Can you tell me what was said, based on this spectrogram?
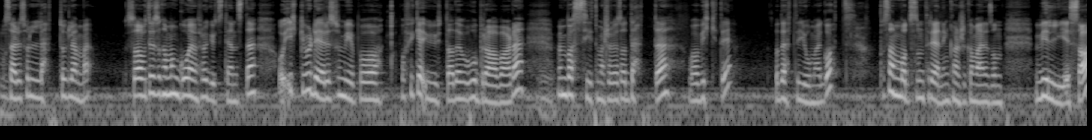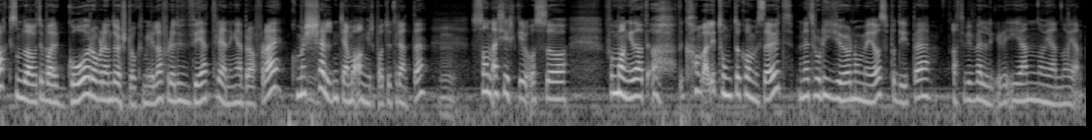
og så er det så lett å glemme. Så av og til så kan man gå inn fra gudstjeneste og ikke vurdere så mye på hva fikk jeg ut av det, hvor bra var det, men bare si til meg selv at dette var viktig, og dette gjorde meg godt. På samme måte som trening kanskje kan være en sånn viljesak, som du av og til bare går over den dørstokkmila fordi du vet trening er bra for deg. Kommer sjelden hjem og angrer på at du trente. Mm. Sånn er kirke også for mange. Da, at åh, Det kan være litt tungt å komme seg ut, men jeg tror det gjør noe med oss på dypet at vi velger det igjen og igjen og igjen.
